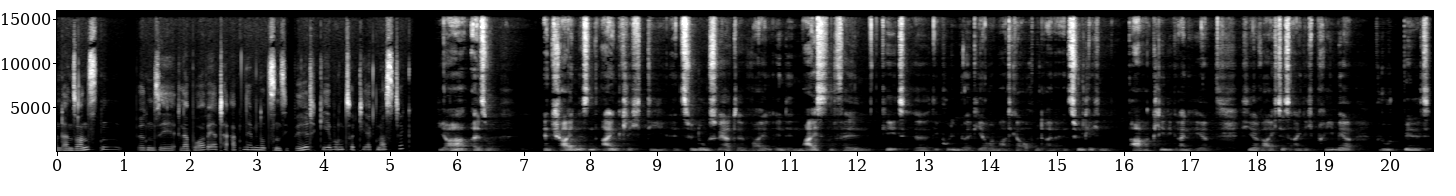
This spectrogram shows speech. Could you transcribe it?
Und ansonsten würden Sie Laborwerte abnehmen? Nutzen Sie Bildgebung zur Diagnostik? Ja, also Entscheidend sind eigentlich die Entzündungswerte, weil in den meisten Fällen geht äh, die Polymyalgia rheumatica auch mit einer entzündlichen Paraklinik einher. Hier reicht es eigentlich primär Blutbild,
